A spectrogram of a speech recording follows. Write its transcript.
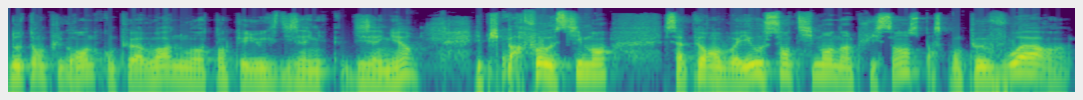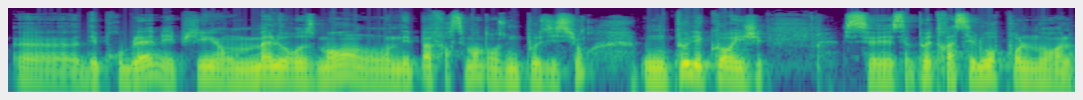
d'autant plus grande qu'on peut avoir, nous, en tant que UX designer. Et puis parfois aussi, ça peut renvoyer au sentiment d'impuissance parce qu'on peut voir euh, des problèmes et puis malheureusement, on n'est pas forcément dans une position où on peut les corriger. Ça peut être assez lourd pour le moral.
